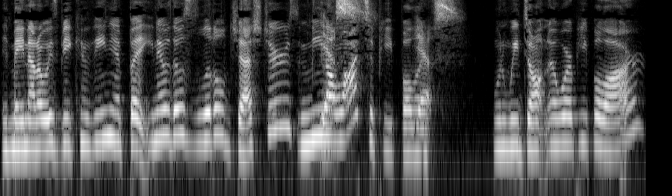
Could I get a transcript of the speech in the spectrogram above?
it may not always be convenient, but you know those little gestures mean Yes. a lot to people. And Yes. when we don't know where people are,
